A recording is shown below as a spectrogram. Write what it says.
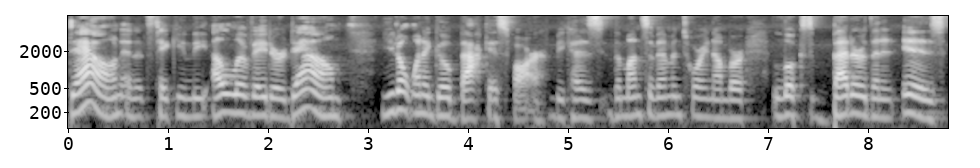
down and it's taking the elevator down you don't want to go back as far because the months of inventory number looks better than it is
